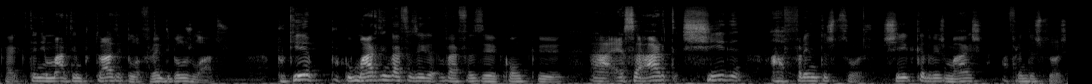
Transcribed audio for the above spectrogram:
Okay? Que tenha marketing por trás e pela frente e pelos lados. Porquê? Porque o marketing vai fazer, vai fazer com que ah, essa arte chegue à frente das pessoas. Chegue cada vez mais à frente das pessoas.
